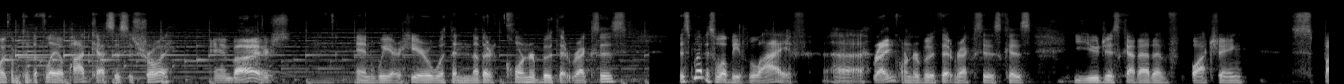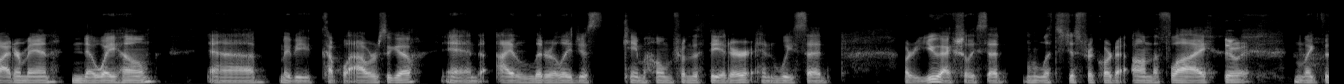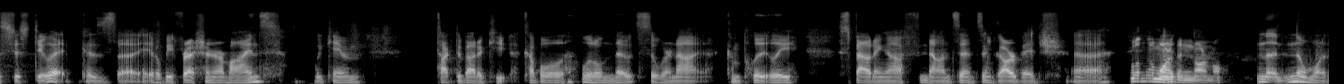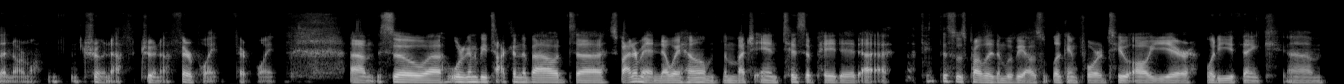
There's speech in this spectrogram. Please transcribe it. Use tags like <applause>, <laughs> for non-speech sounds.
Welcome to the Flail Podcast. This is Troy, and Byers. and we are here with another corner booth at Rex's. This might as well be live, uh, Right? corner booth at Rex's, because you just got out of watching Spider Man No Way Home uh, maybe a couple hours ago. And I literally just came home from the theater and we said, or you actually said, let's just record it on the fly. Do it. I'm like, let's just do it because uh, it'll be fresh in our minds. We came, talked about a, key, a couple of little notes so we're not completely spouting off nonsense and garbage. Uh, Well, no more than normal. no, no more than normal. True enough. True enough. Fair point. Fair point. Um, so uh, we're going to be talking about uh, Spider-Man: No Way Home, the much anticipated. Uh, I think this was probably the movie I was looking forward to all year. What do you think? Um,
